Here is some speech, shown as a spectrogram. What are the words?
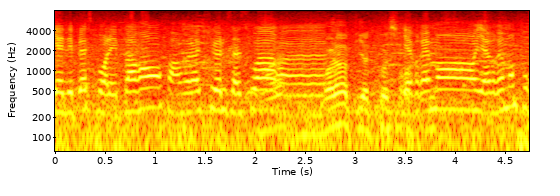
Il y a des places pour les parents, enfin voilà, qui veulent s'asseoir. euh, Voilà, puis il y a de quoi Il y a vraiment, il y a vraiment pour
